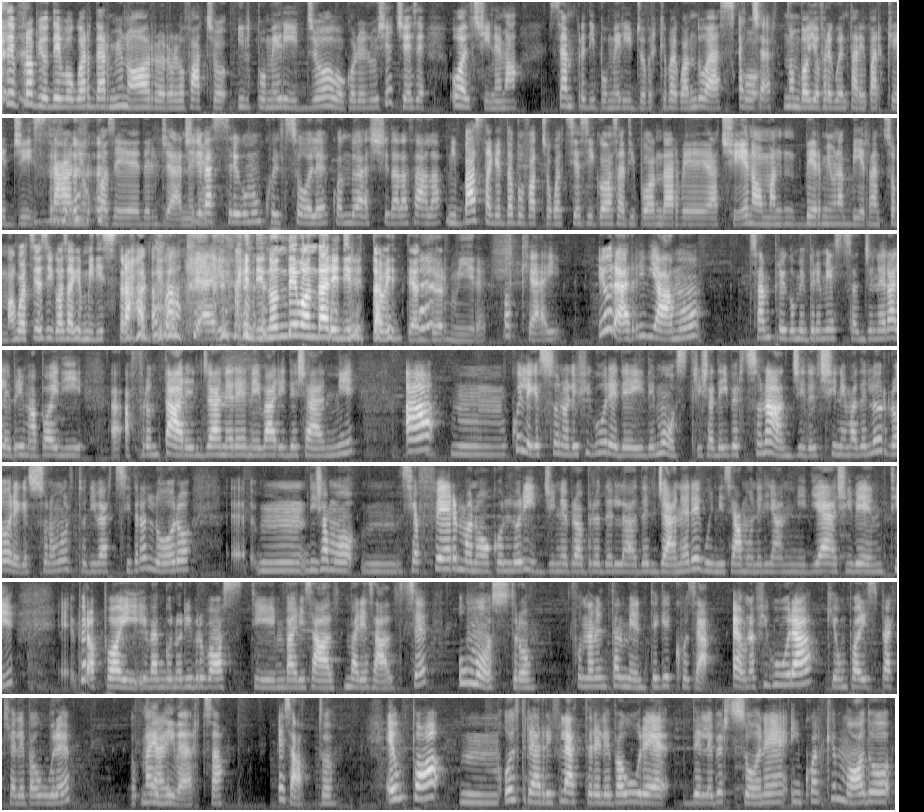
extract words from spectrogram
se proprio devo guardarmi un horror lo faccio il pomeriggio o con le luci accese o al cinema, sempre di pomeriggio perché poi quando esco Eh, certo. non voglio frequentare parcheggi strani o cose del genere. Ci deve essere comunque il sole quando esci dalla sala. Mi basta che dopo faccio qualsiasi cosa, tipo andare a cena o man- bermi una birra, insomma, qualsiasi cosa che mi distragga. Ok. Quindi non devo andare direttamente a dormire. Ok, e ora arriviamo, sempre come premessa generale, prima poi di eh, affrontare il genere nei vari decenni, a mm, quelle che sono le figure dei, dei mostri, cioè dei personaggi del cinema dell'orrore che sono molto diversi tra loro, eh, eh, mh, diciamo, mh, si affermano con l'origine proprio del, del, genere, quindi siamo negli anni 10-20, eh, però poi vengono riproposti in, sal- varie salse. Un mostro, fondamentalmente, che cos'è? È una figura che un po' rispecchia le paure. Okay? Ma è diversa. Esatto. E un po', mh, oltre a riflettere le paure delle persone, in qualche modo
